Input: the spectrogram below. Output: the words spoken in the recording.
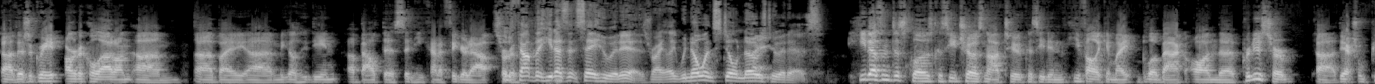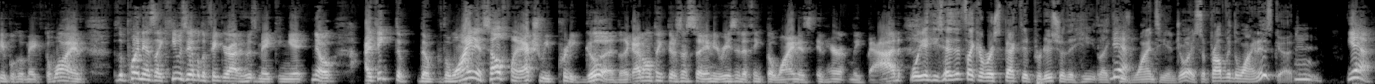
Uh, there's a great article out on um, uh, by uh, Miguel Hudin about this, and he kind of figured out sort he of. found, but he doesn't say who it is, right? Like no one still knows who it is. He doesn't disclose because he chose not to because he didn't. He felt like it might blow back on the producer, uh, the actual people who make the wine. But the point is, like, he was able to figure out who's making it. You know, I think the, the the wine itself might actually be pretty good. Like, I don't think there's necessarily any reason to think the wine is inherently bad. Well, yeah, he says it's like a respected producer that he like Yeah. whose wines he enjoys. So probably the wine is good. Mm. Yeah,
